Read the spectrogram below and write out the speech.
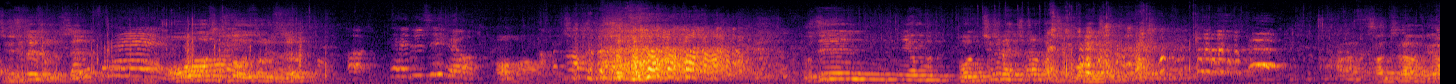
제주도에서 오셨어요? 네. 오, 제주도 어디서 오셨어요? 어, 제주시요. 어, 아, 그렇지. 우진 형도 뭐 최근에 촬영 마치고 뭐가 있죠? 아, 전투라고요?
